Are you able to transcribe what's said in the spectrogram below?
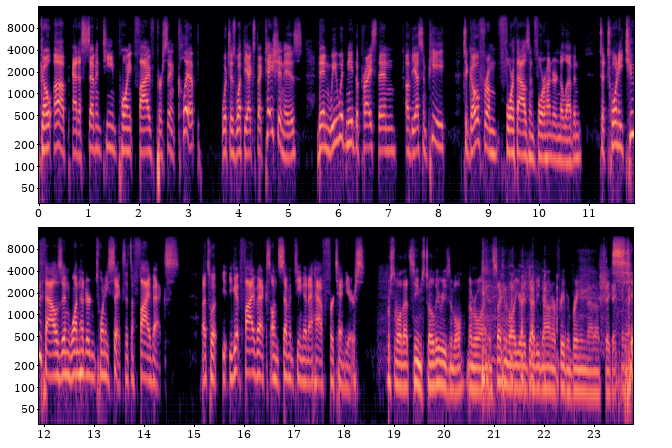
go up at a 17.5% clip, which is what the expectation is, then we would need the price then of the S&P to go from 4,411 to 22,126. It's a 5x. That's what you get 5x on 17 and a half for 10 years. First of all, that seems totally reasonable. Number one, and second of all, you're a Debbie Downer for even bringing that up, Jake. I can't, I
